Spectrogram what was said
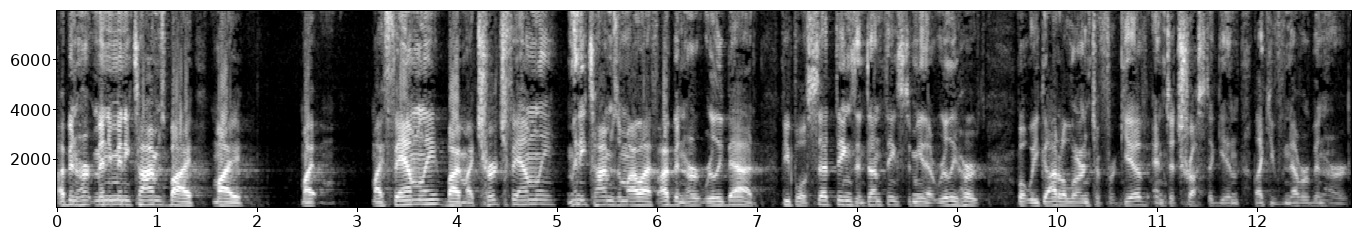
I've been hurt many, many times by my, my, my family, by my church family. Many times in my life, I've been hurt really bad. People have said things and done things to me that really hurt. But we got to learn to forgive and to trust again like you've never been hurt.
